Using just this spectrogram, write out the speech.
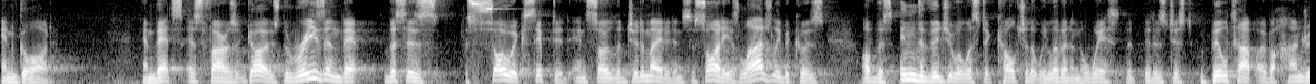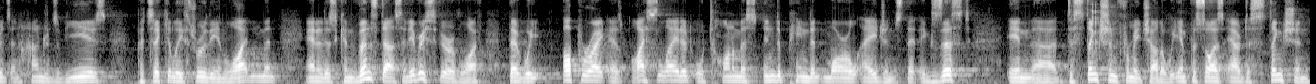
and God. And that's as far as it goes. The reason that this is so accepted and so legitimated in society is largely because of this individualistic culture that we live in in the West that, has just built up over hundreds and hundreds of years, particularly through the Enlightenment, and it has convinced us in every sphere of life that we operate as isolated, autonomous, independent moral agents that exist in uh, distinction from each other. We emphasize our distinction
